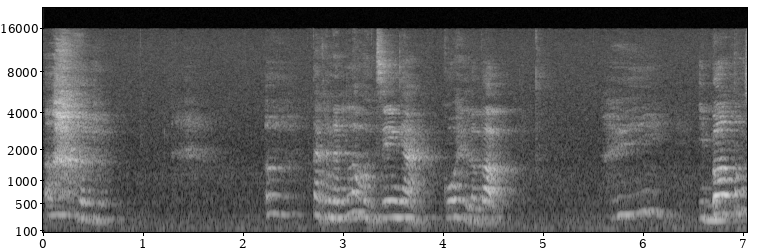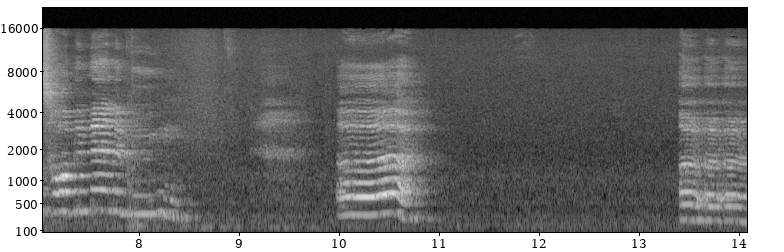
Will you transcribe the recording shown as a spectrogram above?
เออ แต่คนนั้นหล่อจริงอะ กูเห็นแล้วแบบ เฮ้ย อีเบิร์ต้องชอบแน่ๆเลยมึง เออ เออเออเออ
